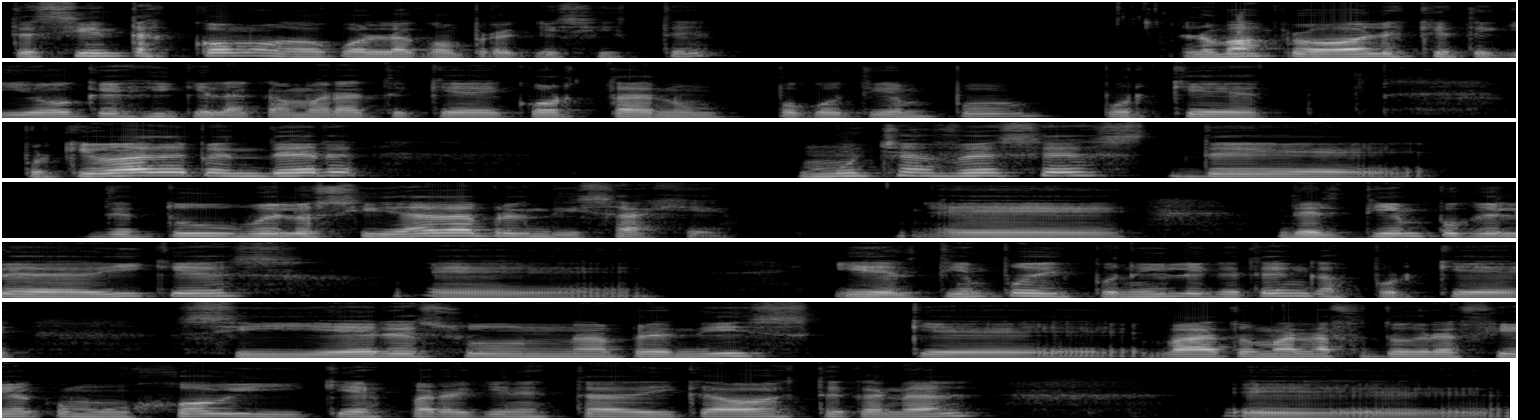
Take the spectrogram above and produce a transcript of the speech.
te sientas cómodo con la compra que hiciste. Lo más probable es que te equivoques y que la cámara te quede corta en un poco tiempo porque, porque va a depender muchas veces de, de tu velocidad de aprendizaje, eh, del tiempo que le dediques y del tiempo disponible que tengas porque si eres un aprendiz que va a tomar la fotografía como un hobby y que es para quien está dedicado a este canal, eh,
